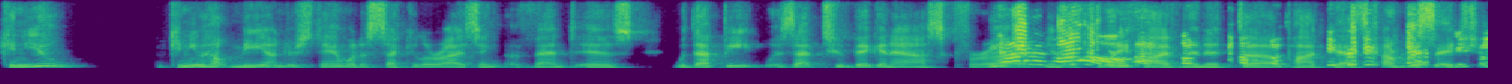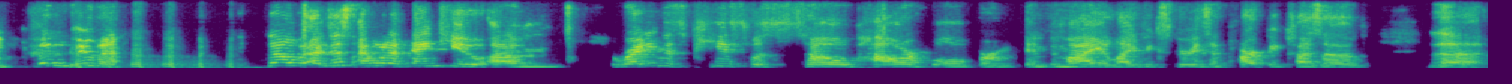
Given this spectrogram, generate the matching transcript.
can you can you help me understand what a secularizing event is? Would that be is that too big an ask for a you know, 45 minute uh, podcast conversation? no, I just I want to thank you. Um, writing this piece was so powerful for in my life experience in part because of the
